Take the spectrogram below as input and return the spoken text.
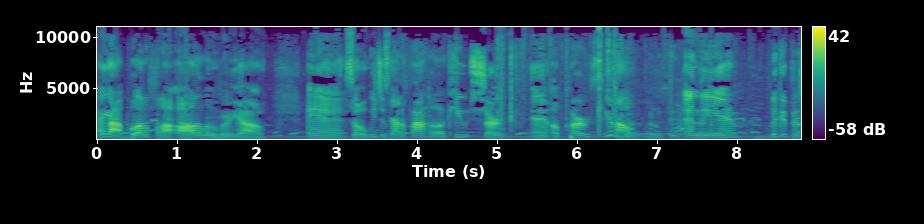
I got butterfly all over it, y'all. And so we just gotta find her a cute shirt and a purse, you know. And then look at the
